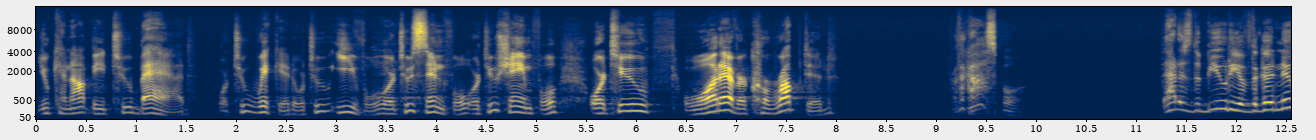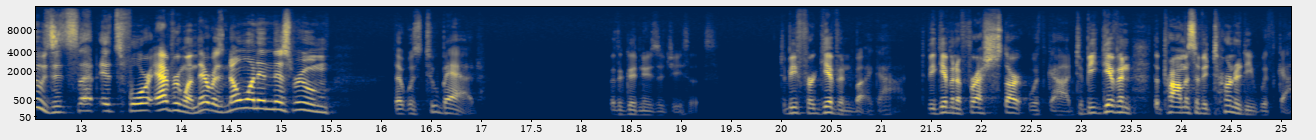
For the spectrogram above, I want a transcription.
You cannot be too bad or too wicked or too evil or too sinful or too shameful or too whatever corrupted for the gospel. That is the beauty of the good news. It's that it's for everyone. There was no one in this room that was too bad for the good news of Jesus. To be forgiven by God, be given a fresh start with God, to be given the promise of eternity with God.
